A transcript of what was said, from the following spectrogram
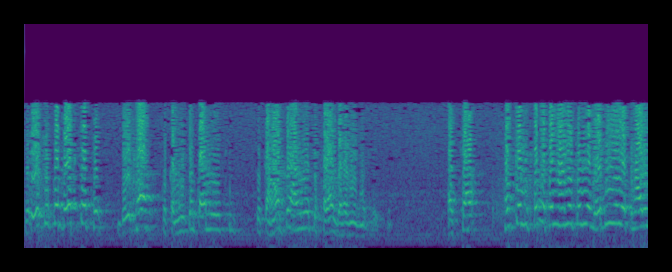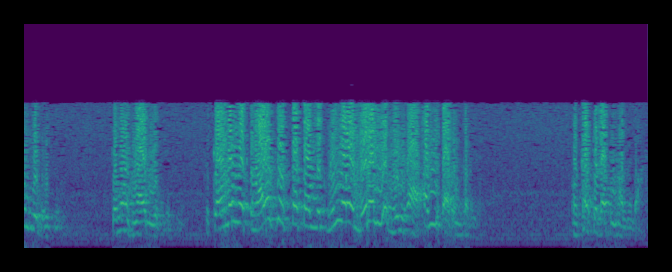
تو ایک ایک کو دیکھتے تھے۔ دیکھا تو کمیشن پہنی ہوئی تھی تو کہاں سے آئی ہیں کہ سرا گورنمنٹ میں بھیجی اچھا سب کے سب سمجھانے کے لیے بھیجی ہے یا تمہارے لیے بھیجی؟ کہ میں تمہارے لیے بھیجی۔ تو کہنے یہ تمہارے سے اس کا تعلق نہیں ہے، وہ میرے لیے بھیج رہا ہے۔ ابھی پابند کر لیا اور کر کے بعد میں باہر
